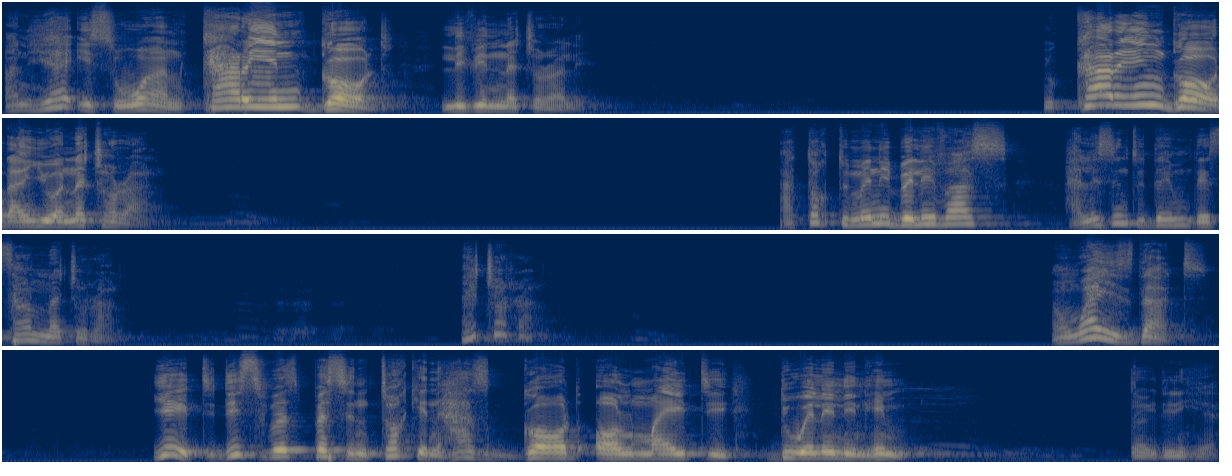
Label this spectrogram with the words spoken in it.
And here is one carrying God, living naturally. You're carrying God and you are natural. I talk to many believers, I listen to them, they sound natural. Natural. And why is that? Yet, this first person talking has God Almighty dwelling in him. No, you didn't hear.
